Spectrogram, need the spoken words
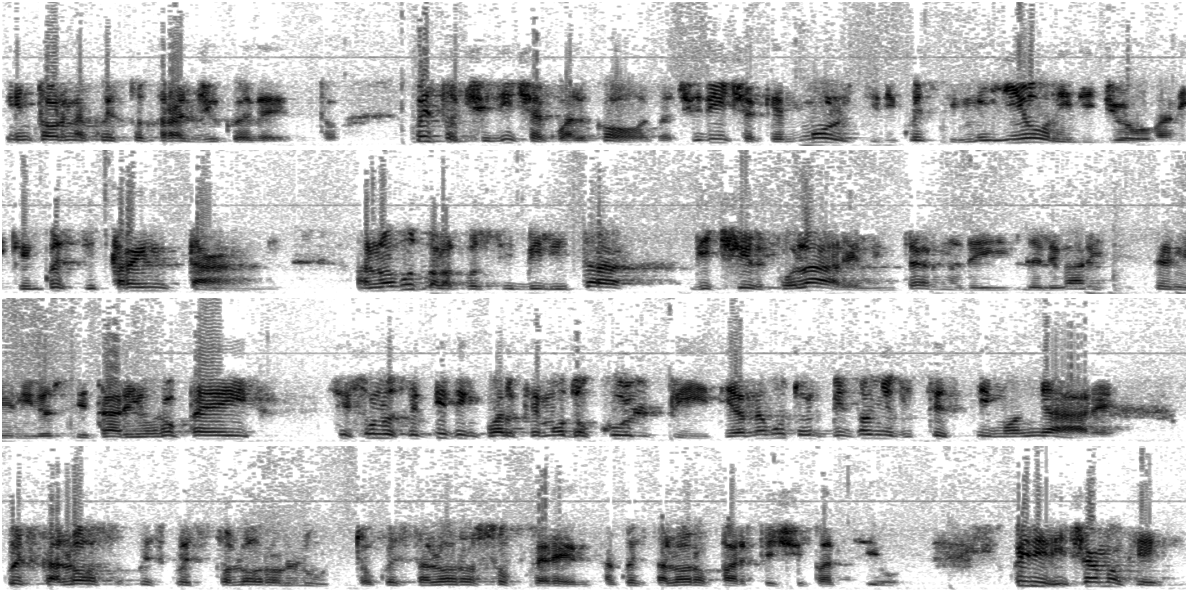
intorno a questo tragico evento. Questo ci dice qualcosa, ci dice che molti di questi milioni di giovani che in questi 30 anni hanno avuto la possibilità di circolare all'interno dei, dei vari sistemi universitari europei si sono sentiti in qualche modo colpiti, hanno avuto il bisogno di testimoniare loro, questo loro lutto, questa loro sofferenza, questa loro partecipazione. Quindi diciamo che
